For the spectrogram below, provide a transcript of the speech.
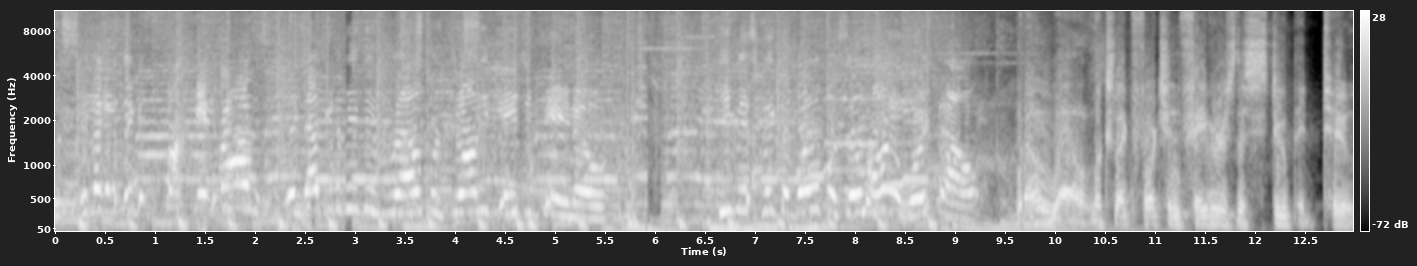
But for And that's gonna be the round for Johnny Cage and Kano. He misclicked the button, but somehow it worked out. Well, well, looks like fortune favors the stupid, too.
